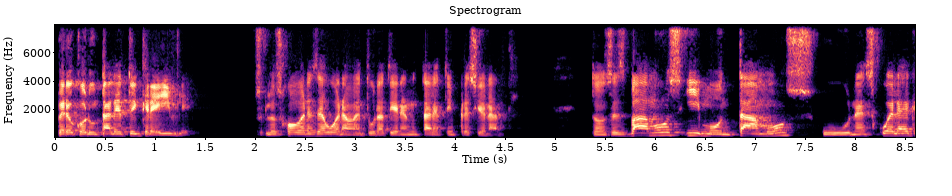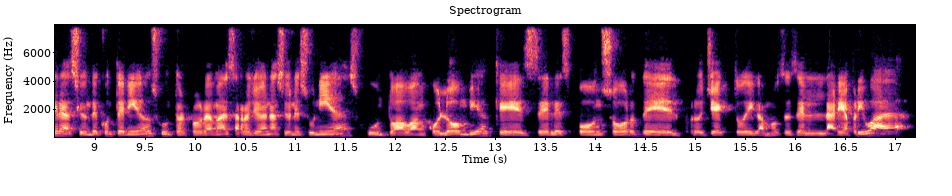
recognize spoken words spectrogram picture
pero con un talento increíble. Los jóvenes de Buenaventura tienen un talento impresionante. Entonces vamos y montamos una escuela de creación de contenidos junto al Programa de Desarrollo de Naciones Unidas, junto a Bancolombia, que es el sponsor del proyecto, digamos, desde el área privada,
